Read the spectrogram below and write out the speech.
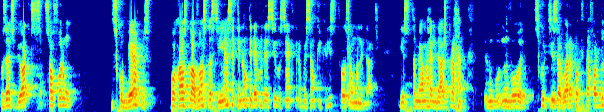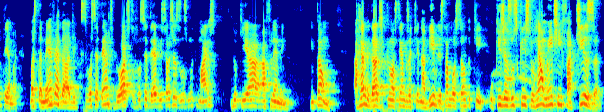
os antibióticos só foram descobertos por causa do avanço da ciência, que não teria acontecido sem a contribuição que Cristo trouxe à humanidade. Isso também é uma realidade para. Não vou discutir isso agora porque está fora do tema. Mas também é verdade que se você tem antibióticos, você deve isso a Jesus muito mais do que a, a Fleming. Então, a realidade que nós temos aqui na Bíblia está mostrando que o que Jesus Cristo realmente enfatiza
